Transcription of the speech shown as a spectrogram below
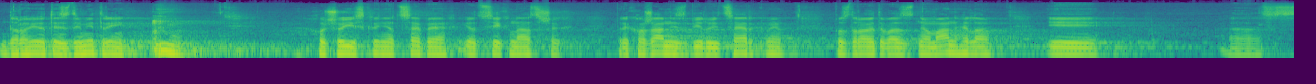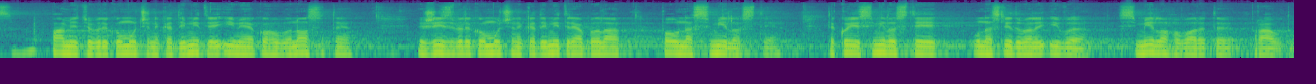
Дорогий отець Дмитрій, хочу іскренне від себе і від всіх наших прихожан із Білої церкви поздоровити вас з Днем Ангела і е, з пам'яттю великомученика Дмитрія, ім'я якого ви носите. Жизнь великомученика Дмитрія була повна смілості. Такої смілості унаслідували і ви. Сміло говорите правду.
